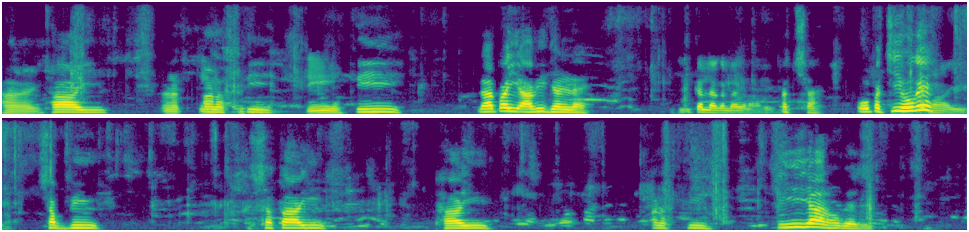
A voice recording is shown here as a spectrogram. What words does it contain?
28 28 29 29 30 30 ਲੈ ਭਾਈ ਆ ਵੀ ਗਿਣ ਲੈ ਕੱਲਾ ਕੱਲਾ 25 ਹੋ ਗਏ ਹਾਂ ਜੀ 26 27 28 29 30000 ਹੋ ਗਿਆ ਜੀ।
